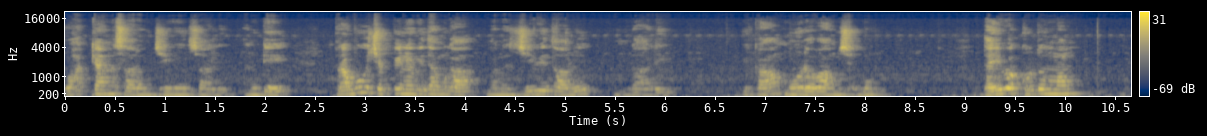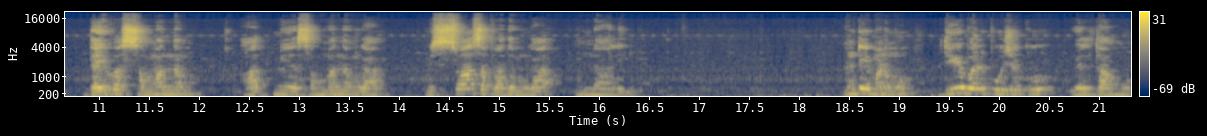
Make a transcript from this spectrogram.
వాక్యానుసారం జీవించాలి అంటే ప్రభు చెప్పిన విధంగా మన జీవితాలు ఉండాలి. ఇక మూడవ అంశము. దైవ కుటుంబం దైవ సంబంధం ఆత్మీయ సంబంధంగా విశ్వాసప్రదంగా ఉండాలి. అంటే మనము దివ్యబలి పూజకు వెళ్తాము.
